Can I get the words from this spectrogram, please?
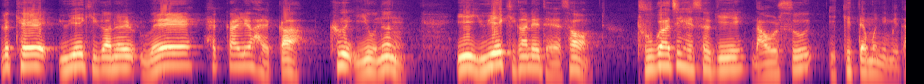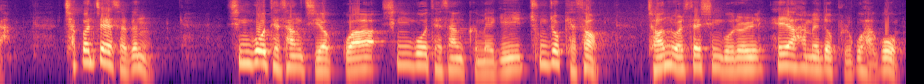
이렇게 유예 기간을 왜 헷갈려 할까? 그 이유는 이 유예 기간에 대해서 두 가지 해석이 나올 수 있기 때문입니다. 첫 번째 해석은 신고 대상 지역과 신고 대상 금액이 충족해서 전 월세 신고를 해야 함에도 불구하고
